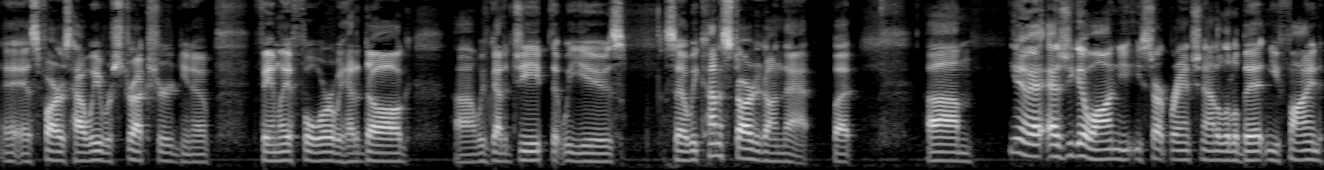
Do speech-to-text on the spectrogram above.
as far as how we were structured. You know, family of four, we had a dog, uh, we've got a Jeep that we use. So we kind of started on that. But um, you know, as you go on, you, you start branching out a little bit and you find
